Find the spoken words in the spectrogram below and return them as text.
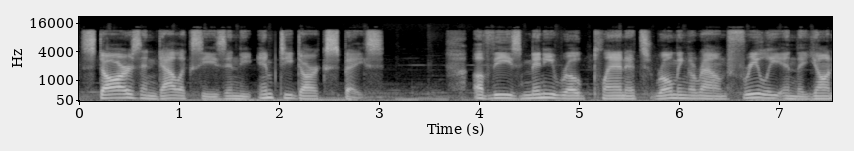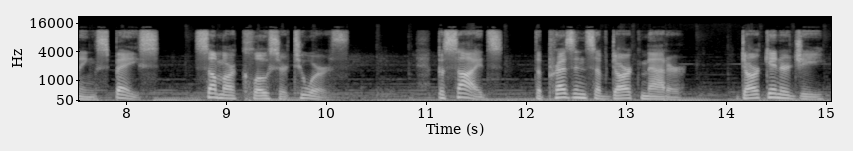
stars, and galaxies in the empty dark space. Of these many rogue planets roaming around freely in the yawning space, some are closer to Earth. Besides, the presence of dark matter, dark energy,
